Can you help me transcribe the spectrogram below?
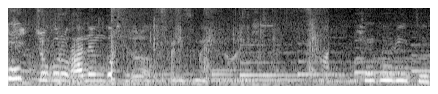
이쪽으로 가는 거. 개구리 두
